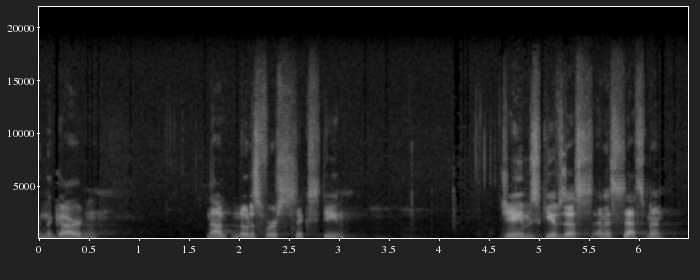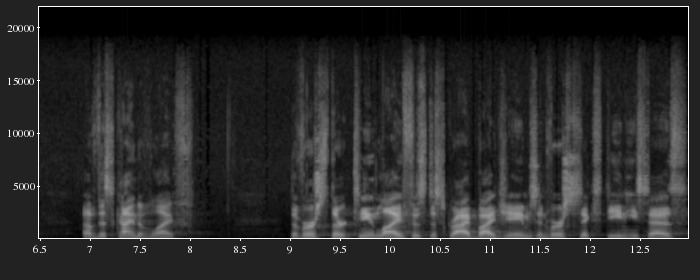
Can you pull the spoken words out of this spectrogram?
in the garden. Now, notice verse 16. James gives us an assessment of this kind of life. The verse 13 life is described by James in verse 16. He says,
